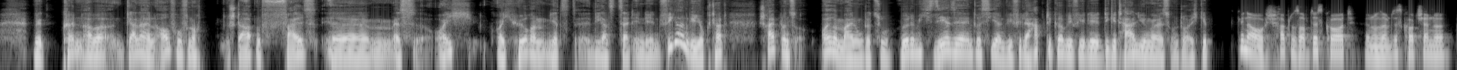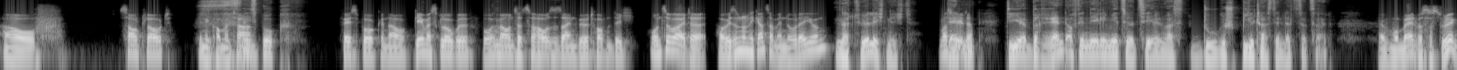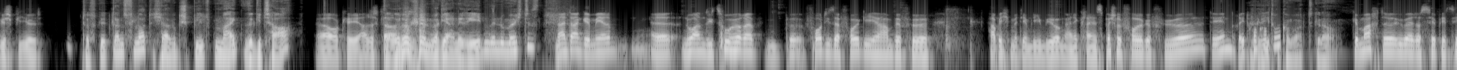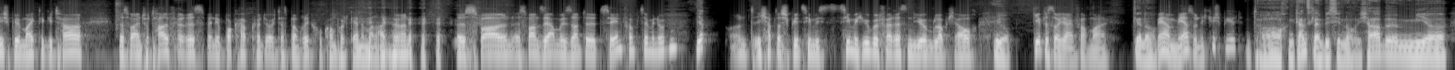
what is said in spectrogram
Wir können aber gerne einen Aufruf noch starten, falls ähm, es euch, euch Hörern jetzt äh, die ganze Zeit in den Fingern gejuckt hat. Schreibt uns eure Meinung dazu. Würde mich sehr, sehr interessieren, wie viele Haptiker, wie viele Digitaljünger es unter euch gibt. Genau, schreibt uns auf Discord, in unserem Discord-Channel, auf Soundcloud, in den Kommentaren. Facebook. Facebook, genau. Gamers Global, wo immer unser Zuhause sein wird, hoffentlich. Und so weiter. Aber wir sind noch nicht ganz am Ende, oder Jürgen? Natürlich nicht. Was denn fehlt denn? Dir brennt auf den Nägeln, mir zu erzählen, was du gespielt hast in letzter Zeit. Moment, was hast du denn gespielt? Das geht ganz flott. Ich habe gespielt Mike the Guitar. Ja, okay, alles klar. Darüber können wir gerne reden, wenn du möchtest. Nein, danke. Mehr, äh, nur an die Zuhörer. Vor dieser Folge hier haben wir für, habe ich mit dem lieben Jürgen eine kleine Special-Folge für den Retro Retro genau. gemacht äh, über das CPC-Spiel Mike the Guitar. Das war ein Totalverriss. Wenn ihr Bock habt, könnt ihr euch das beim Retro Combat gerne mal anhören. es war, es waren sehr amüsante 10, 15 Minuten. Ja. Und ich habe das Spiel ziemlich, ziemlich übel verrissen. Jürgen, glaube ich, auch. Ja. Gebt es euch einfach mal. Genau. Mehr, mehr so nicht gespielt? Doch, ein ganz klein bisschen noch. Ich habe mir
